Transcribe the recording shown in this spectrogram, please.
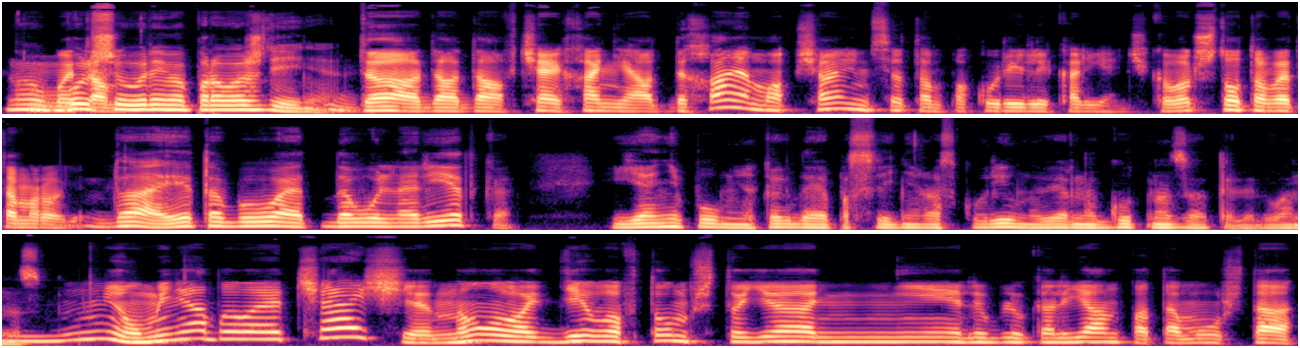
Ну, мы больше там, времяпровождения. да, да, да, в чайхане отдыхаем, общаемся, там покурили кальянчика, вот что-то в этом роде. Да, и это бывает довольно редко. Я не помню, когда я последний раз курил, наверное, год назад или два назад. Не, у меня бывает чаще, но дело в том, что я не люблю кальян, потому что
